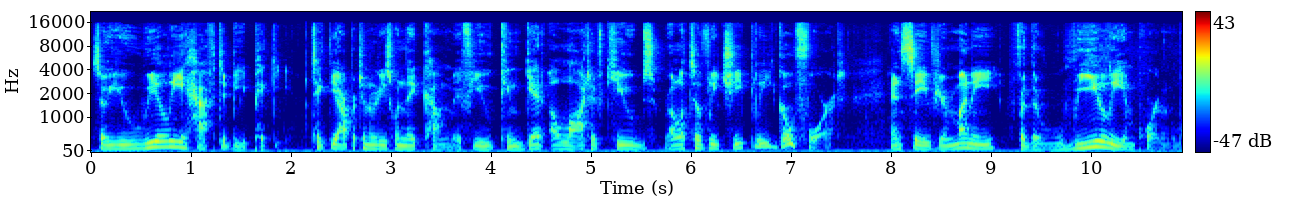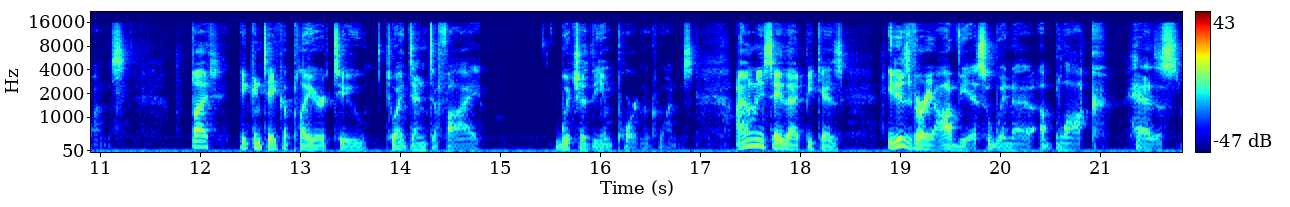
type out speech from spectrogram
So you really have to be picky. Take the opportunities when they come. If you can get a lot of cubes relatively cheaply, go for it and save your money for the really important ones. But it can take a play or two to identify which are the important ones. I only say that because it is very obvious when a, a block has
